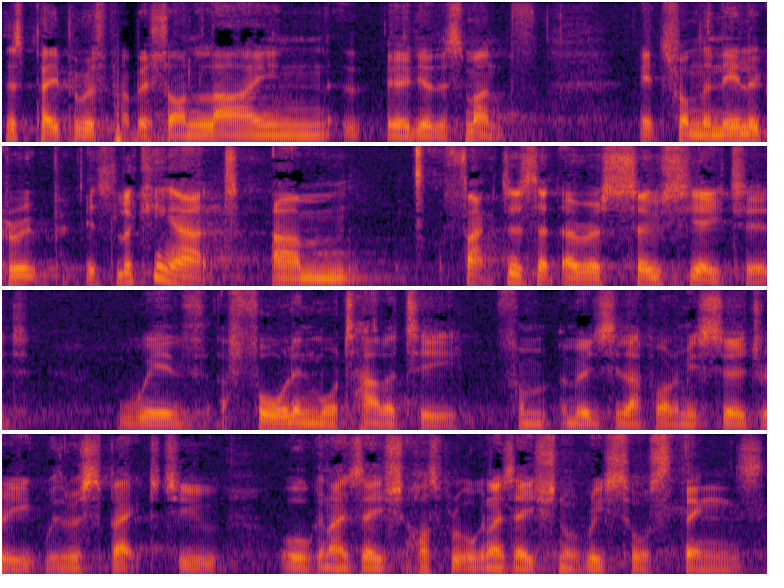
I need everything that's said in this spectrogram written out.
This paper was published online earlier this month. It's from the NELA Group. It's looking at um, factors that are associated with a fall in mortality from emergency laparotomy surgery with respect to organization, hospital organizational resource things.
